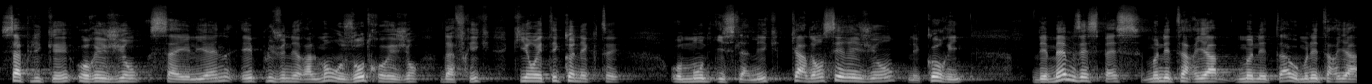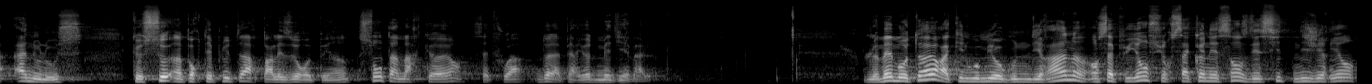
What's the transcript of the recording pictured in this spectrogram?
s'appliquer aux régions sahéliennes et plus généralement aux autres régions d'Afrique qui ont été connectées au monde islamique, car dans ces régions, les Coris, des mêmes espèces, Monetaria moneta ou Monetaria annulus, que ceux importés plus tard par les Européens, sont un marqueur, cette fois, de la période médiévale. Le même auteur, Akinwumi Ogundiran, en s'appuyant sur sa connaissance des sites nigérians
